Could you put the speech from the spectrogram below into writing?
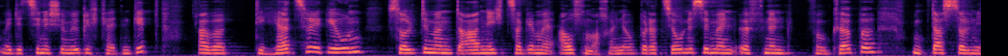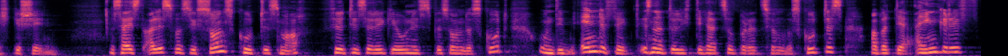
medizinische Möglichkeiten gibt. Aber die Herzregion sollte man da nicht, sage ich mal, aufmachen. Eine Operation ist immer ein Öffnen vom Körper und das soll nicht geschehen. Das heißt, alles, was ich sonst Gutes mache, für diese Region ist besonders gut. Und im Endeffekt ist natürlich die Herzoperation was Gutes, aber der Eingriff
